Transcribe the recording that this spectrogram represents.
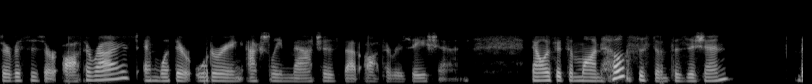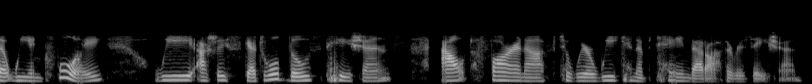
services are authorized and what they're ordering actually matches that authorization. Now, if it's a Mon Health System physician, that we employ, we actually scheduled those patients out far enough to where we can obtain that authorization.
